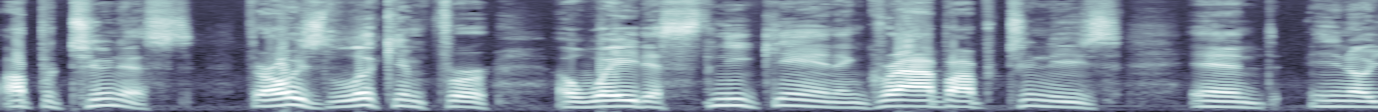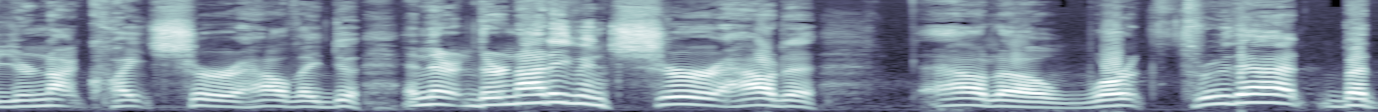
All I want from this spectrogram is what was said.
opportunists. They're always looking for a way to sneak in and grab opportunities and you know you're not quite sure how they do it and they're they're not even sure how to how to work through that but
